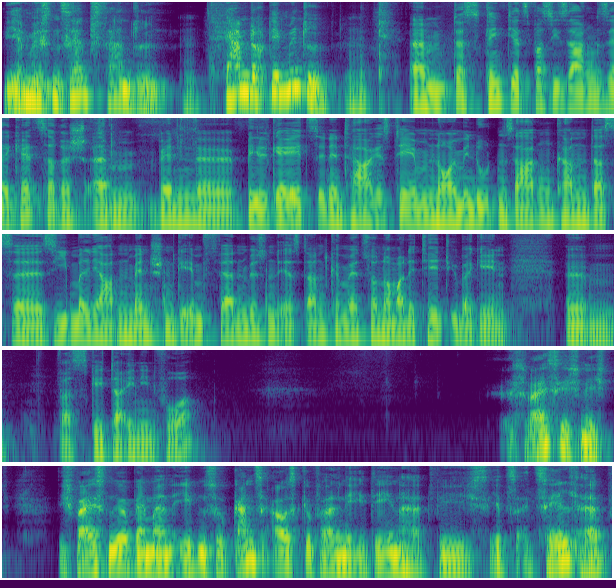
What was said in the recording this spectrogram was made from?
Wir müssen selbst handeln. Mhm. Wir haben doch die Mittel. Mhm. Ähm, das klingt jetzt, was Sie sagen, sehr ketzerisch. Ähm, wenn äh, Bill Gates in den Tagesthemen neun Minuten sagen kann, dass äh, sieben Milliarden Menschen geimpft werden müssen, erst dann können wir zur Normalität übergehen. Ähm, was geht da in Ihnen vor? Das weiß ich nicht. Ich weiß nur, wenn man eben so ganz ausgefallene Ideen hat, wie ich es jetzt erzählt habe,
